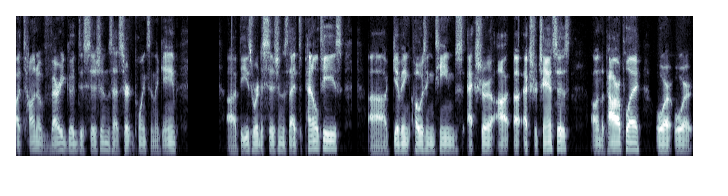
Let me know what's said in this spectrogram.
a, ton of very good decisions at certain points in the game. Uh, these were decisions that penalties, uh, giving opposing teams extra uh, uh, extra chances on the power play, or or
